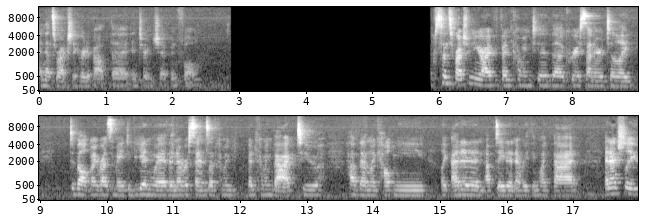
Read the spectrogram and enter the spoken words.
and that's where I actually heard about the internship in full. Since freshman year, I've been coming to the Career Center to like develop my resume to begin with, and ever since I've coming been coming back to have them like help me like edit it and update it and everything like that. And actually,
